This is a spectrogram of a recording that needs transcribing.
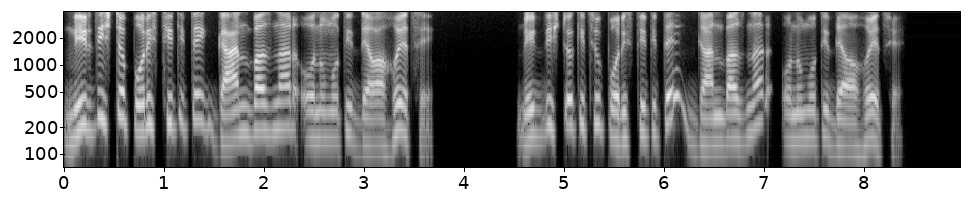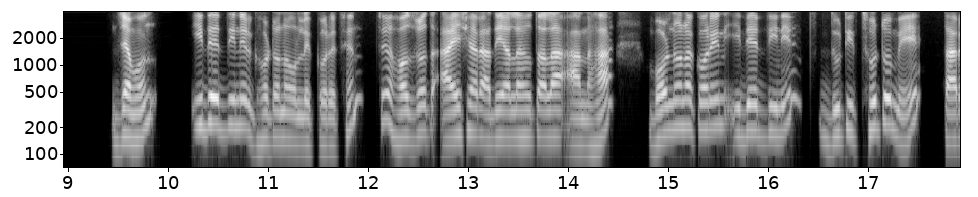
নির্দিষ্ট পরিস্থিতিতে গান বাজনার অনুমতি দেওয়া হয়েছে। নির্দিষ্ট কিছু পরিস্থিতিতে গান বাজনার অনুমতি দেওয়া হয়েছে। যেমন, ঈদের দিনের ঘটনা উল্লেখ করেছেন যে হজরত আয়েশা রাদি আল্লাহ তালা আনহা বর্ণনা করেন ঈদের দিনে দুটি ছোট মেয়ে তার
